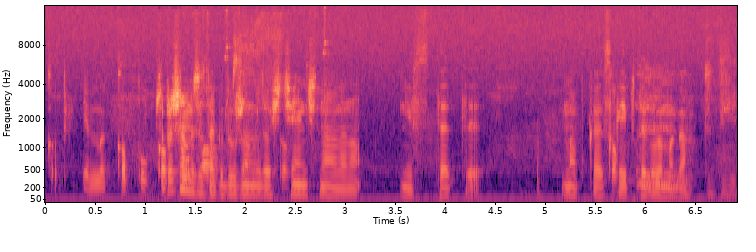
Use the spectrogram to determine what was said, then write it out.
Kopiemy kopu, kopu. Przepraszamy za tak dużą ilość cięć, no ale no, niestety. Mapka Escape tego wymaga. Drzwi,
